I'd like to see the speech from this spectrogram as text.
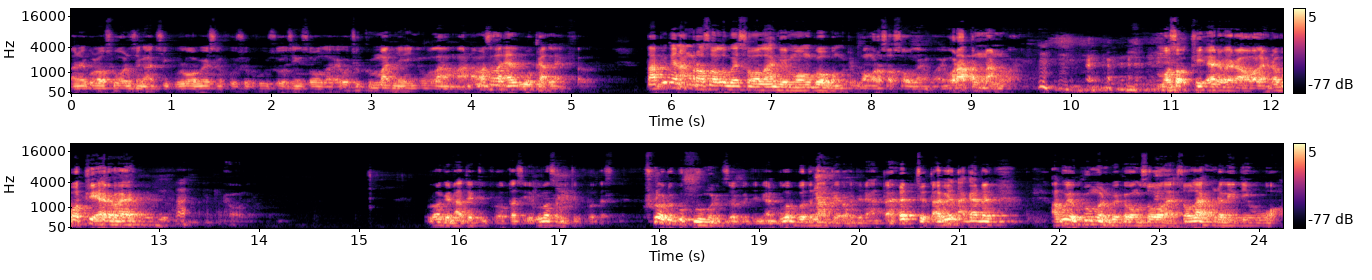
Karena kalau suwon sing ngaji kulo, sing khusyuk khusyuk sing soleh, itu juga ini ulama. Nah masalah ilmu gak level. Tapi kan ngerasa luwe soleh, gak monggo bang, di ngerasa soleh, wae, ora tenan wae. Mosok GR ora oleh, napa GR wae. Kulo gak nanti diprotes, itu sering diprotes. Kulo udah gumur so jenengan, kulo buat nanti roh jenengan tahajud, tapi tak ada Aku ya gumun kowe wong soleh, soleh meneliti wong.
